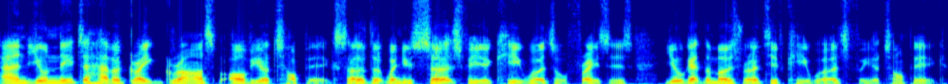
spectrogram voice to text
And you'll need to have a great grasp of your topic so that when you search for your keywords or phrases, you'll get the most relative keywords for your topic.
